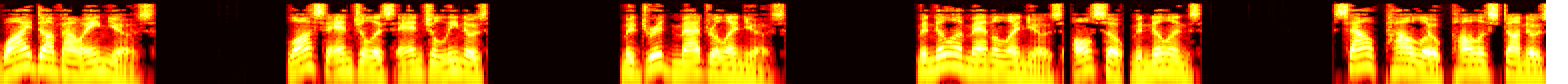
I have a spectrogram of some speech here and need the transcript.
Y Davaoeños. Los Angeles Angelinos. Madrid Madrileños. Manila Manileños also Manilans. São Paulo Paulistanos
